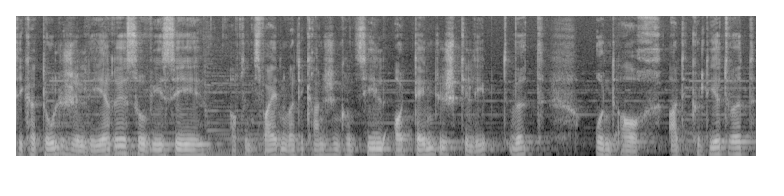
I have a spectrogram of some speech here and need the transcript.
die katholische Lehre, so wie sie auf dem Zweiten Vatikanischen Konzil authentisch gelebt wird und auch artikuliert wird,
